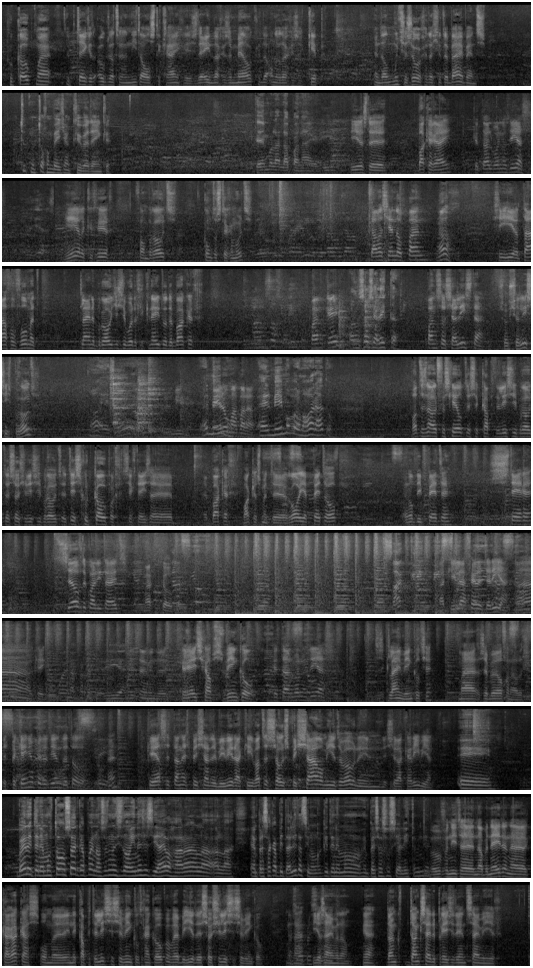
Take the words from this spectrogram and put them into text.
Goedkoop, maar het betekent ook dat er niet alles te krijgen is. De ene dag is er melk, de andere dag is er kip. En dan moet je zorgen dat je erbij bent. Het doet me toch een beetje aan Cuba denken. Hier is de bakkerij. ¿Qué tal? Buenos días. Heerlijke geur van brood komt ons tegemoet. Están haciendo pan. No. Ik zie hier een tafel vol met kleine broodjes. Die worden gekneed door de bakker. Pan qué? Pan socialista. Pan socialista. Socialistisch brood? No, es el Pero mismo. más barato. El mismo, pero más barato. Wat is nou het verschil tussen kapitalistisch brood en socialistisch brood? Het is goedkoper, zegt deze eh, bakker. Bakkers met de rode petten op. En op die petten sterren. Zelfde kwaliteit, maar goedkoper. Aquí la ferretería. Ah, oké. Hier zijn we in de gereedschapswinkel. ¿Qué tal? Buenos días. Het is een klein winkeltje, maar ze hebben wel van alles. Es pequeño, pero tiene de todo. ¿Qué hace tan especial de vivir aquí? Wat is zo speciaal om hier te wonen in de Ciudad Caribia? Eh, bueno, y tenemos todo cerca, pues no, no hay necesidad de bajar a la, a la empresa capitalista, sino que aquí tenemos empresas socialistas, ¿me We entiendes? hoeven niet eh, naar beneden, naar Caracas, om eh, in de kapitalistische winkel te gaan kopen. We hebben hier de socialistische winkel. Nou, hier zijn we dan. Ja, dank, dankzij de president zijn we hier.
